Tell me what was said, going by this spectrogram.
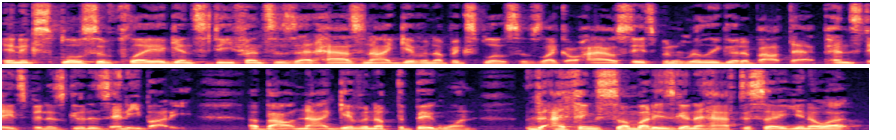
an explosive play against defenses that has not given up explosives. Like Ohio State's been really good about that. Penn State's been as good as anybody about not giving up the big one. I think somebody's going to have to say, you know what?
